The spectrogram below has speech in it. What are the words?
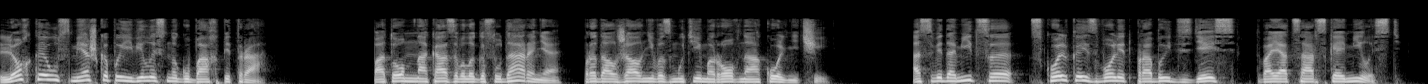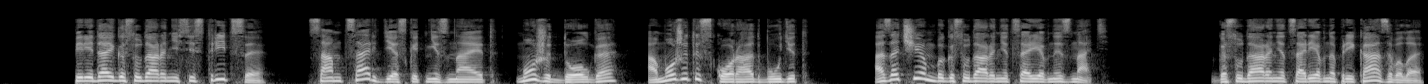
Легкая усмешка появилась на губах Петра. Потом наказывала государыня, продолжал невозмутимо ровно окольничий. Осведомиться, сколько изволит пробыть здесь твоя царская милость. Передай государыне-сестрице, сам царь, дескать, не знает, может долго, а может и скоро отбудет. А зачем бы государыне-царевны знать? Государыня-царевна приказывала,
